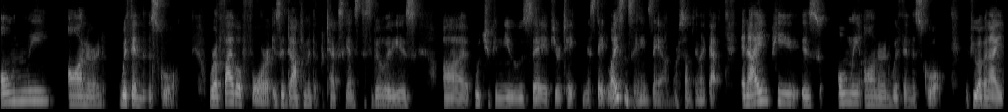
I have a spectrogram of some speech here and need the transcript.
only honored within the school, where a 504 is a document that protects against disabilities, uh, which you can use, say, if you're taking a state licensing exam or something like that. An IEP is only honored within the school. If you have an IEP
